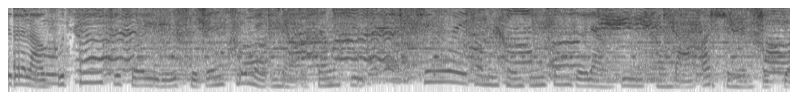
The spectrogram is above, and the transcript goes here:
这对老夫妻之所以如此珍惜每一秒的相聚，是因为他们曾经分隔两地长达二十年之久。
